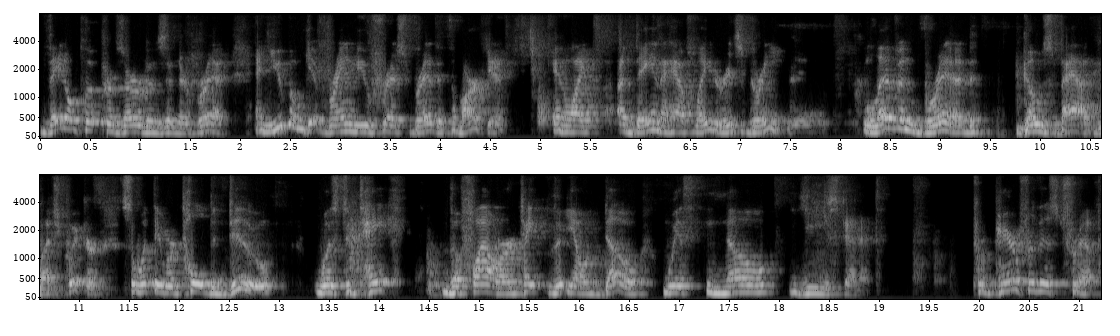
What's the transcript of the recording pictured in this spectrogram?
They don't put preservatives in their bread. And you go get brand new fresh bread at the market, and like a day and a half later, it's green. Leavened bread goes bad much quicker. So what they were told to do was to take the flour, take the, you know, dough with no yeast in it. Prepare for this trip.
